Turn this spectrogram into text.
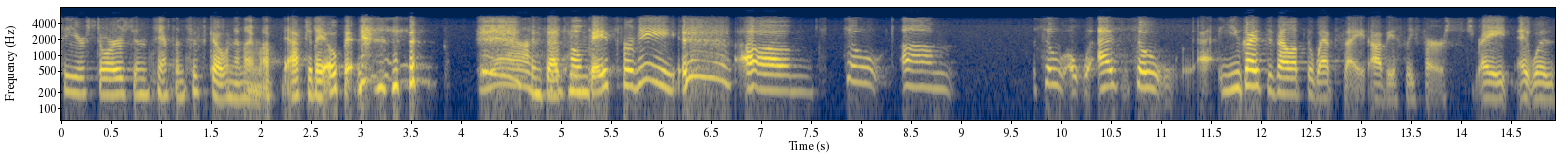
see your stores in San Francisco, and then I'm up after they open. yeah. Since that's home base for me. Um, so, um, so as so, you guys developed the website obviously first, right? It was,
